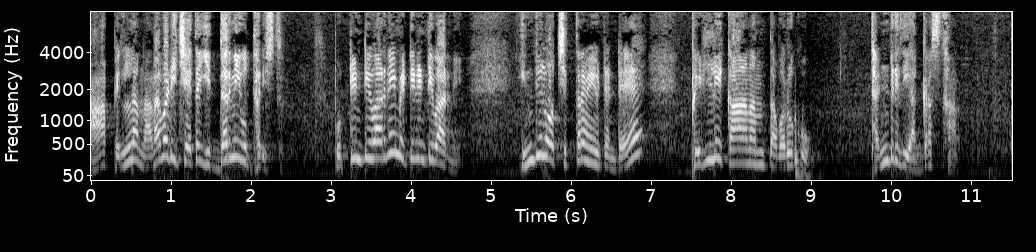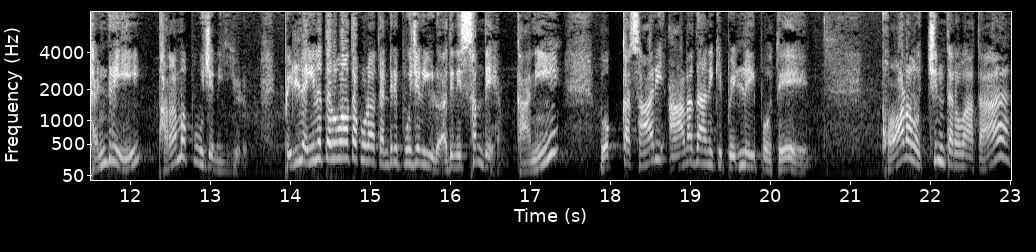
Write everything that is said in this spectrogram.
ఆ పిల్ల నడవడి చేత ఇద్దరినీ ఉద్ధరిస్తుంది. పుట్టింటి వారిని మెట్టినింటి వారిని. ఇందులో చిత్రం ఏమిటంటే పెళ్ళి కానంత వరకు తండ్రిది అగ్రస్థానం. తండ్రి పరమ పూజనీయుడు. పెళ్ళైన తరువాత కూడా తండ్రి పూజనీయుడు. అది నిస్సందేహం. కానీ ఒక్కసారి ఆడదానికి పెళ్ళైపోతే కోడలు వచ్చిన తర్వాత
